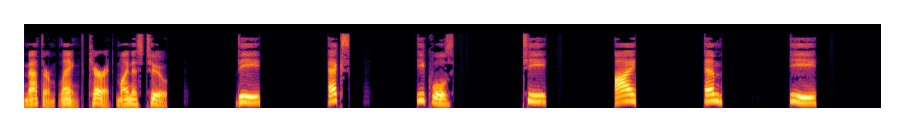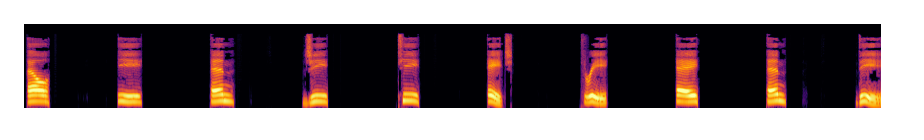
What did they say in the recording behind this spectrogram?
mathrm length caret minus two. D X equals T I M E L E N G T H three A n d.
